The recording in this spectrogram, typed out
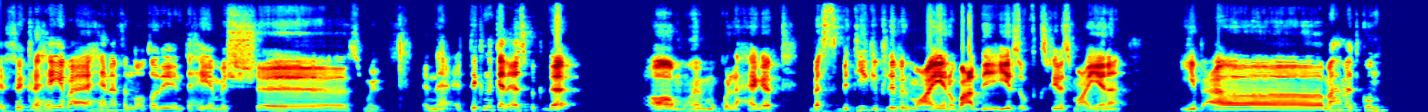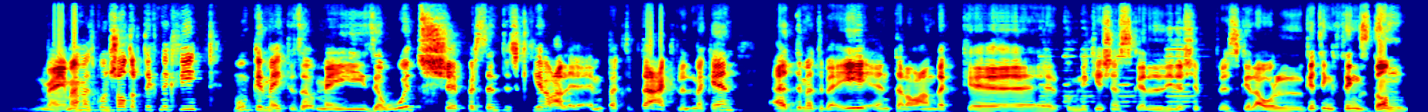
الفكرة هي بقى هنا في النقطة دي أنت هي مش اسمه إيه، إن الtechnical aspect ده آه مهم وكل حاجة، بس بتيجي في level معيّن وبعد years of experience معيّنة يبقى مهما تكون يعني مهما تكون شاطر technically ممكن ما يتز ما يزوّدش percentage كتير على الimpact بتاعك للمكان قد ما تبقى إيه، أنت لو عندك الcommunication skill leadership skill أو الgetting things done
